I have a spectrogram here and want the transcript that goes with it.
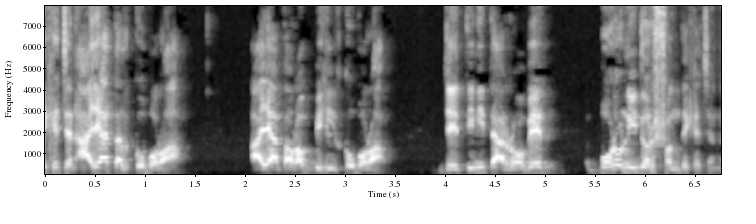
দেখেছেন আয়াত আল কোবরা আয়াত রব্বিহিল কোবরা যে তিনি তার রবের বড় নিদর্শন দেখেছেন।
